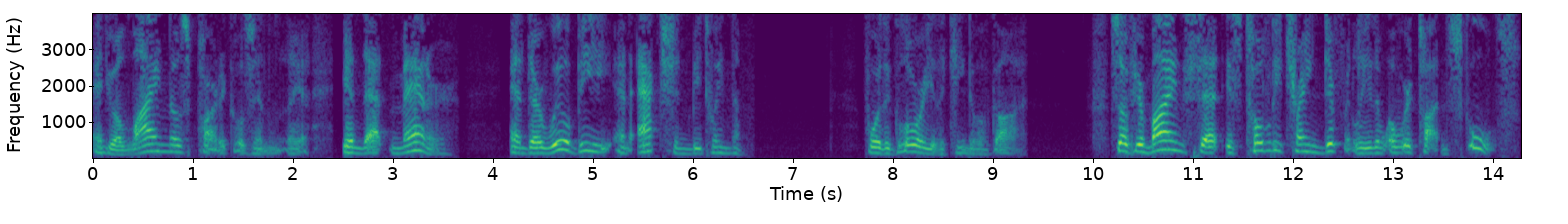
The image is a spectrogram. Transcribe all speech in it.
and you align those particles in, uh, in that manner, and there will be an action between them for the glory of the kingdom of God. So if your mindset is totally trained differently than what we're taught in schools,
